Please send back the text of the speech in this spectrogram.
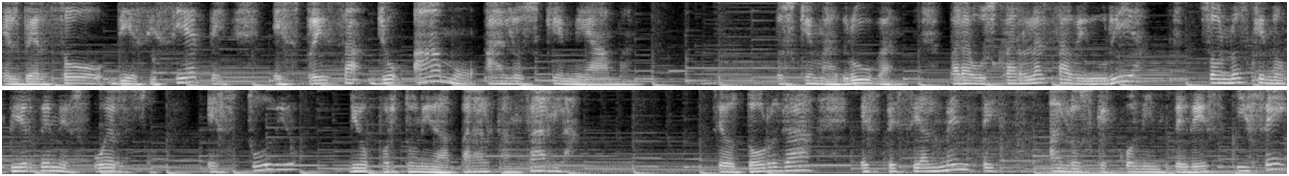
El verso 17 expresa, yo amo a los que me aman. Los que madrugan para buscar la sabiduría son los que no pierden esfuerzo, estudio ni oportunidad para alcanzarla. Se otorga especialmente a los que con interés y fe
